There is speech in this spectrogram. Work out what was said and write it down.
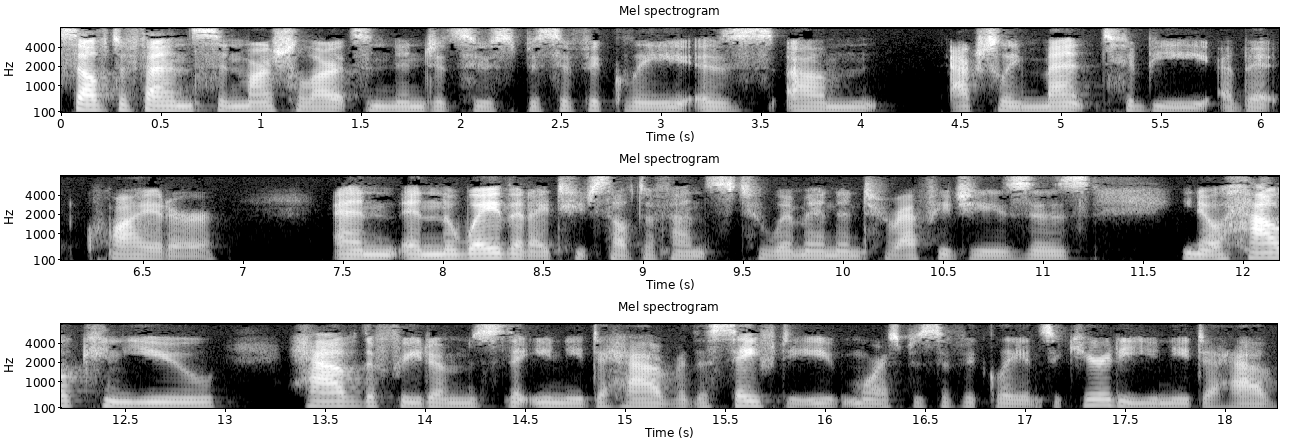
Self defense in martial arts and ninjutsu specifically is, um, actually meant to be a bit quieter. And and the way that I teach self defense to women and to refugees is, you know, how can you have the freedoms that you need to have or the safety more specifically and security you need to have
